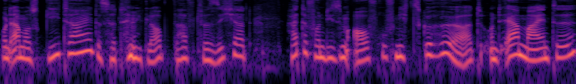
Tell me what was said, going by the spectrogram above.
Und Amos Gitai, das hat er mir glaubhaft versichert, hatte von diesem Aufruf nichts gehört und er meinte,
